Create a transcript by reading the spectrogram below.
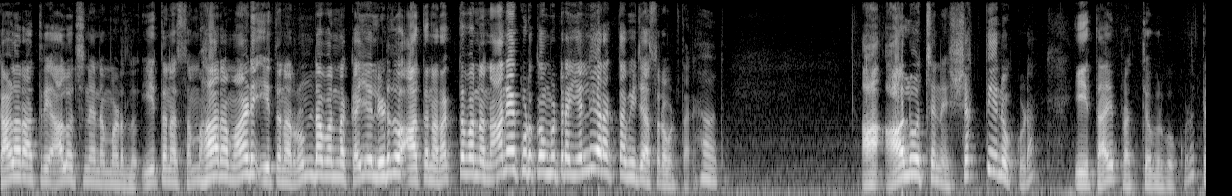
ಕಾಳರಾತ್ರಿ ಆಲೋಚನೆಯನ್ನು ಮಾಡಿದ್ಲು. ಈತನ ಸಂಹಾರ ಮಾಡಿ, ಈತನ ರುಂಡವನ್ನು ಕೈಯಲ್ಲಿ ಹಿಡಿದು ಆತನ ರಕ್ತವನ್ನು ನಾನೇ ಕುಡ್ಕೊಂಡ್ಬಿಟ್ರೆ ಎಲ್ಲಿಯ ರಕ್ತ ಬೀಜ ಬಿಡ್ತಾರೆ ಹೌದು. ಆ ಆಲೋಚನೆ ಶಕ್ತಿಯನ್ನು ಕೂಡ ಈ ತಾಯಿ ಪ್ರತಿಯೊಬ್ಬರಿಗೂ ಕೂಡ ತಿಳಿಸ್ತಾರೆ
